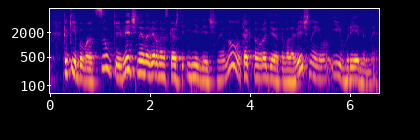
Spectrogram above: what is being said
какие бывают ссылки? Вечные, наверное, вы скажете, и не вечные. Ну, как-то вроде этого, да, вечные и временные.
